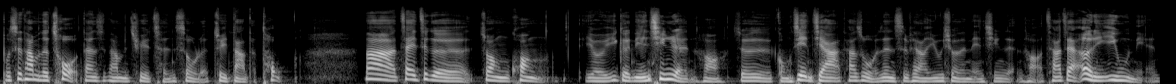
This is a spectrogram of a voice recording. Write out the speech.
不是他们的错，但是他们却承受了最大的痛。那在这个状况，有一个年轻人哈，就是龚建嘉，他是我认识非常优秀的年轻人哈。他在二零一五年，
